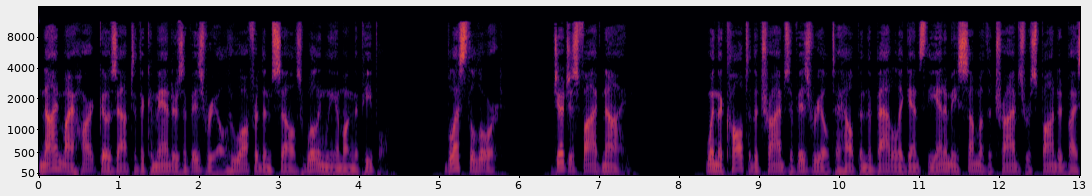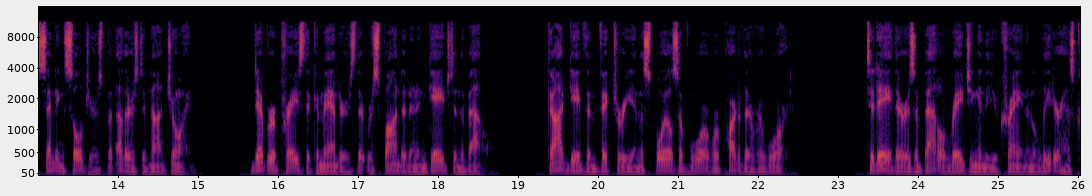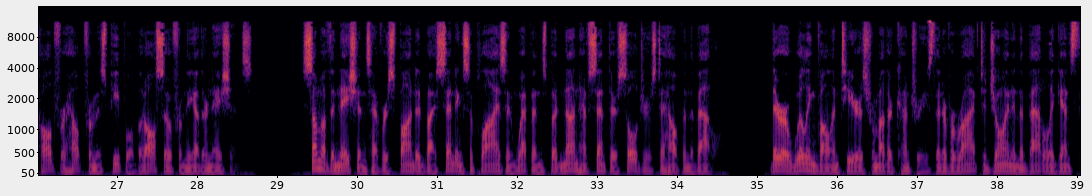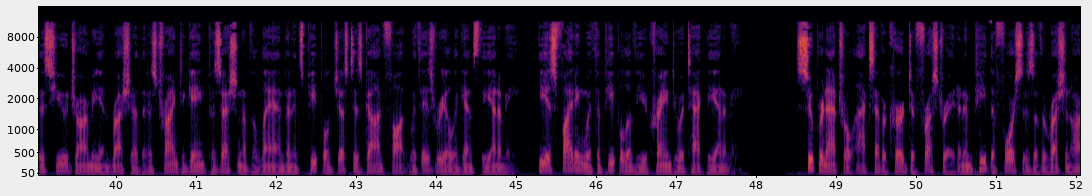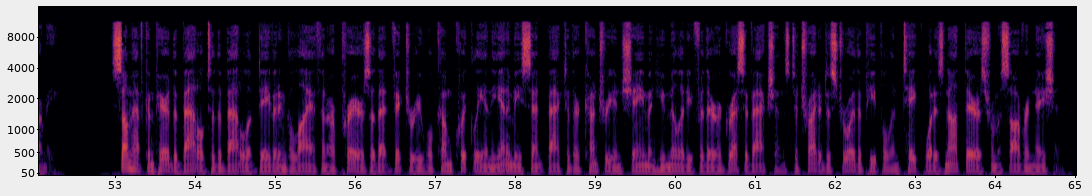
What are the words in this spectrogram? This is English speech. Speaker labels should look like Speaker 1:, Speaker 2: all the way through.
Speaker 1: 9 My heart goes out to the commanders of Israel who offered themselves willingly among the people. Bless the Lord. Judges 5 9. When the call to the tribes of Israel to help in the battle against the enemy, some of the tribes responded by sending soldiers, but others did not join. Deborah praised the commanders that responded and engaged in the battle. God gave them victory, and the spoils of war were part of their reward. Today there is a battle raging in the Ukraine, and the leader has called for help from his people but also from the other nations. Some of the nations have responded by sending supplies and weapons, but none have sent their soldiers to help in the battle. There are willing volunteers from other countries that have arrived to join in the battle against this huge army in Russia that is trying to gain possession of the land and its people just as God fought with Israel against the enemy, he is fighting with the people of the Ukraine to attack the enemy. Supernatural acts have occurred to frustrate and impede the forces of the Russian army. Some have compared the battle to the battle of David and Goliath, and our prayers are that victory will come quickly and the enemy sent back to their country in shame and humility for their aggressive actions to try to destroy the people and take what is not theirs from a sovereign nation.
